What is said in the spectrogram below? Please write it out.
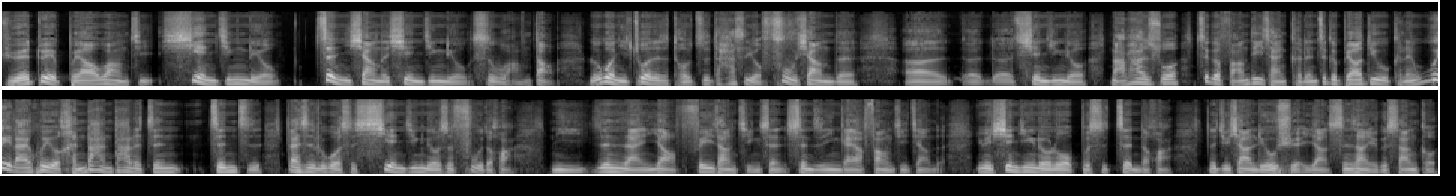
绝对不要忘记现金流。正向的现金流是王道。如果你做的是投资，它是有负向的，呃呃呃现金流，哪怕是说这个房地产可能这个标的物可能未来会有很大很大的增增值，但是如果是现金流是负的话，你仍然要非常谨慎，甚至应该要放弃这样的。因为现金流如果不是正的话，那就像流血一样，身上有个伤口，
